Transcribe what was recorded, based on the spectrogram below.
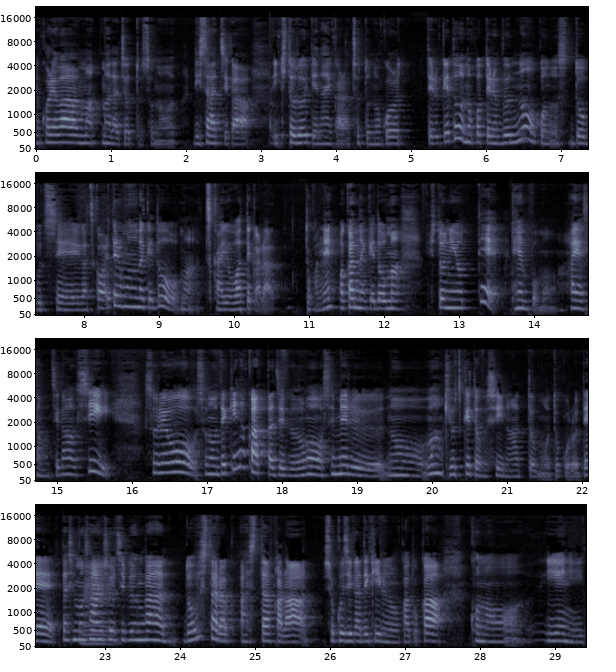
でこれはままだちょっとそのリサーチが行き届いてないからちょっと残ってるけど残ってる分のこの動物性が使われてるものだけど、まあ、使い終わってからとかね分かんないけど、まあ、人によってテンポも速さも違うしそれをそのできなかった自分を責めるのは気をつけてほしいなと思うところで私も最初うん。自分がどうしたら明日から食事ができるのかとかこの家にいっ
